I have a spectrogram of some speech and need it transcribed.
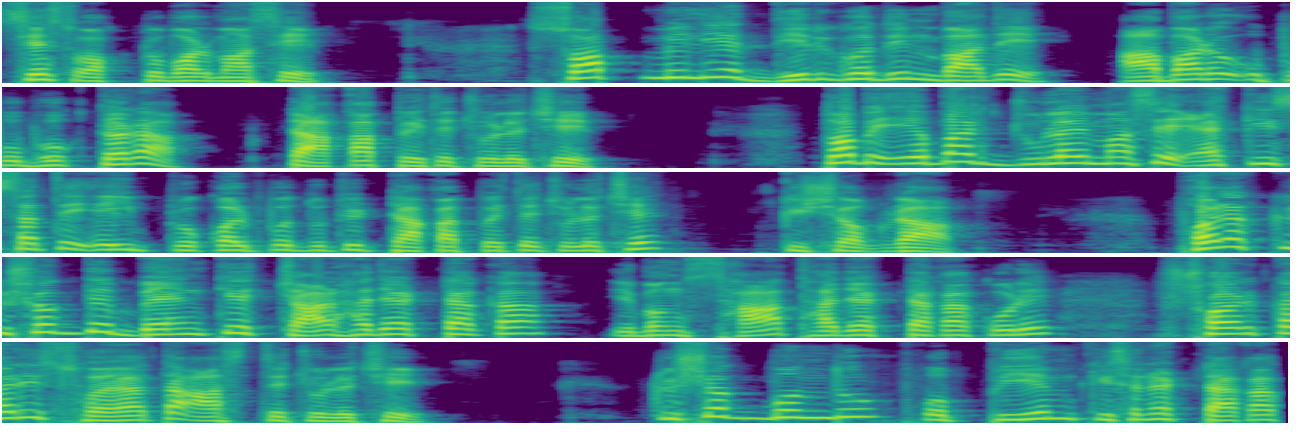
শেষ অক্টোবর মাসে। সব মিলিয়ে দীর্ঘদিন বাদে আবারও উপভোক্তারা টাকা পেতে চলেছে। তবে এবার জুলাই মাসে একই সাথে এই প্রকল্প দুটির টাকা পেতে চলেছে কৃষকরা। ফলে কৃষকদের ব্যাংকে চার হাজার টাকা এবং সাত হাজার টাকা করে সরকারি সহায়তা আসতে চলেছে। কৃষক বন্ধু ও পিএম কিষাণের টাকা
